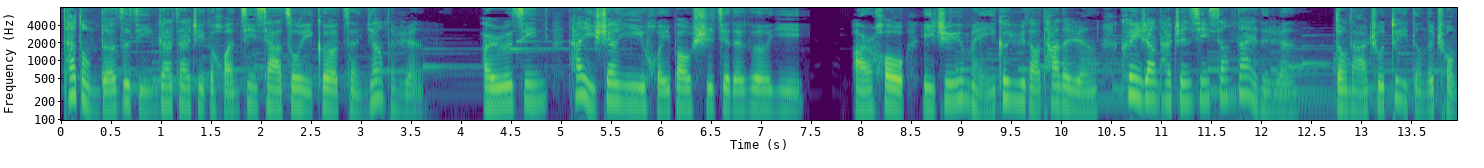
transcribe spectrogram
他懂得自己应该在这个环境下做一个怎样的人，而如今，他以善意回报世界的恶意，而后以至于每一个遇到他的人，可以让他真心相待的人，都拿出对等的宠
